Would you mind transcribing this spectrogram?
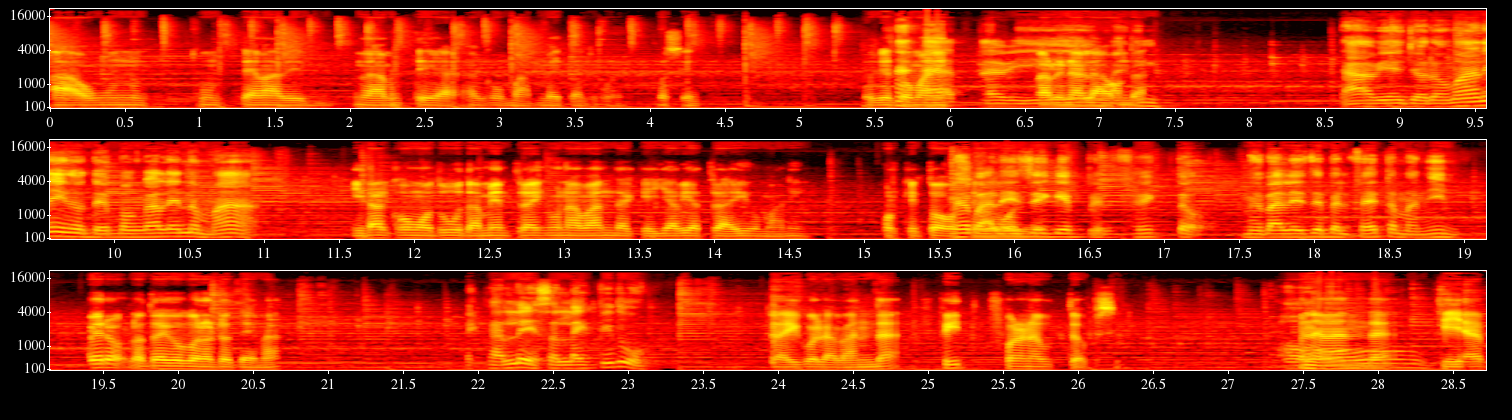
a un, un tema de nuevamente algo más metal, weón. Lo siento. Lo siento, man. Arruinar la onda. Está bien, Choro Manín, no te pongas lento más. Y tal como tú también traes una banda que ya había traído, manín. Porque todo Me se parece devuelve. que es perfecto. Me parece perfecto, Manín. Pero lo traigo con otro tema. Dejarle esa es la actitud. Traigo la banda Fit for an Autopsy. Una banda Oh. que ya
